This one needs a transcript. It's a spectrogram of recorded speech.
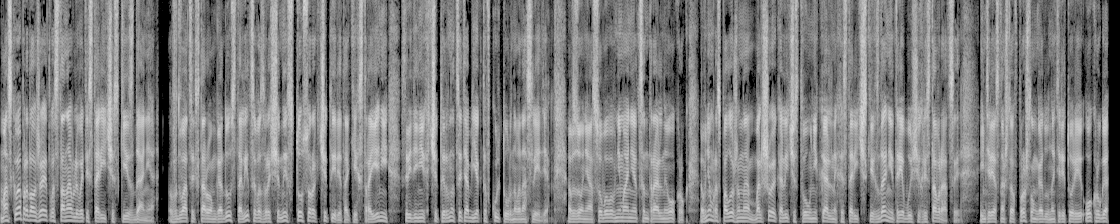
Москва продолжает восстанавливать исторические здания. В 22 году столице возвращены 144 таких строений, среди них 14 объектов культурного наследия. В зоне особого внимания Центральный округ. В нем расположено большое количество уникальных исторических зданий, требующих реставрации. Интересно, что в прошлом году на территории округа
